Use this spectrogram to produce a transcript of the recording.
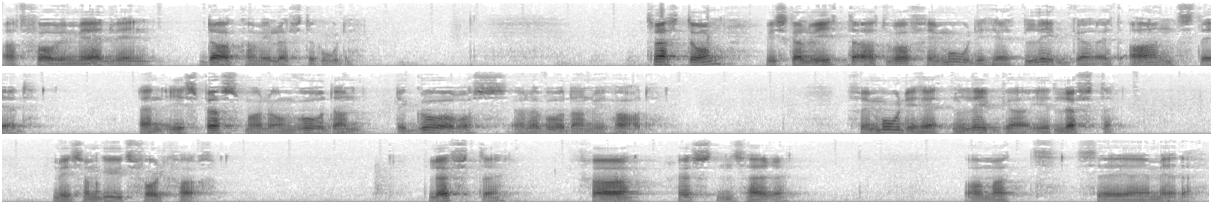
at får vi medvind, da kan vi løfte hodet. Tvert om, vi skal vite at vår frimodighet ligger et annet sted enn i spørsmålet om hvordan det går oss, eller hvordan vi har det. Frimodigheten ligger i et løfte vi som Guds folk har. Løftet fra høstens herre om at se, jeg er med deg.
